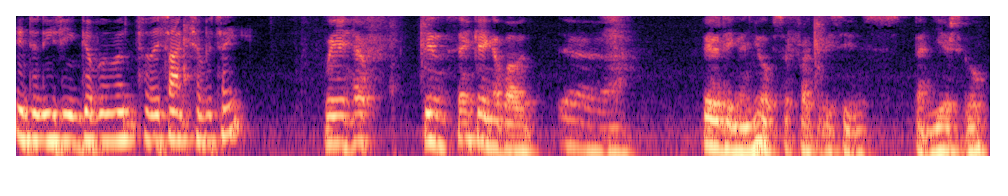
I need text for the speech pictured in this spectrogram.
Indonesian government for this activity? We have been thinking about uh, building a new observatory since 10 years ago,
